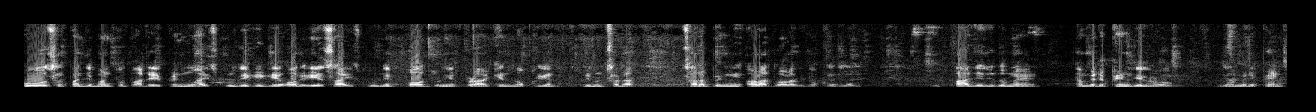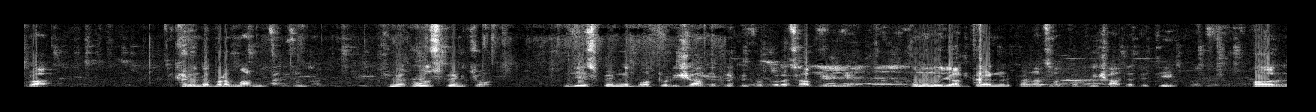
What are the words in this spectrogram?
ਉਹ ਸਰਪੰਚ ਬਣ ਤੋਂ ਬਾਅਦ ਇਹ ਪਿੰਡ ਨੂੰ ਹਾਈ ਸਕੂਲ ਦੇ ਕੇ ਗਏ ਔਰ ਇਸ ਹਾਈ ਸਕੂਲ ਨੇ ਬਹੁਤ ਦੁਨੀਆ ਪੜਾ ਕੇ ਨੌਕਰੀਆਂ ਤੇ ਤਕਰੀਬਨ ਸਾਡਾ ਸਾਰਾ ਪਿੰਡ ਨਹੀਂ ਆਲਾ ਦੁਆਲਾ ਵੀ ਨੌਕਰੀ ਤੇ ਲੱਗੇ ਅੱਜ ਜਦੋਂ ਮੈਂ ਮੇਰੇ ਪਿੰਡ ਦੇ ਲੋਕ ਜਾਂ ਮੇਰੇ ਭੈਣ ਭਰਾ ਖੜੇ ਹੁੰਦਾ ਬੜਾ ਮਨ ਹੁੰਦਾ। ਮੈਂ ਉਸ ਪਿੰਡ ਚੋਂ ਹਾਂ, ਜਿਸ ਪਿੰਡ ਨੇ ਬਹੁਤ ਵੱਡੀ ਸ਼ਹਾਦਤ ਦਿੱਤੀ ਗੁਰਦੁਆਰਾ ਸਾਹਿਬ ਜਿਹੜੇ ਨੇ ਉਹਨਾਂ ਨੂੰ ਯਾਦ ਕਰਾਇਆ ਨਨਕਾਣਾ ਸਾਹਿਬ ਤੋਂ ਆਪਣੀ ਸ਼ਹਾਦਤ ਦਿੱਤੀ। ਔਰ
